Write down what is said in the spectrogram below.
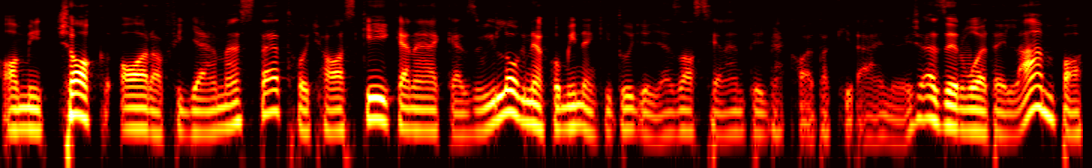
ami csak arra figyelmeztet, hogy ha az kéken elkezd villogni, akkor mindenki tudja, hogy ez azt jelenti, hogy meghalt a királynő. És ezért volt egy lámpa,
